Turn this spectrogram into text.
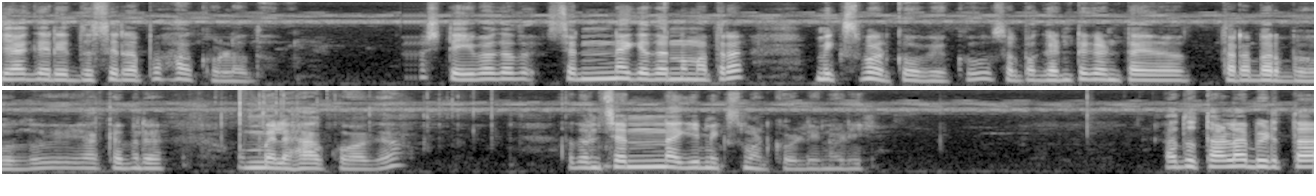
ಜಾಗರಿದ್ದು ಸಿರಪ್ ಹಾಕ್ಕೊಳ್ಳೋದು ಅಷ್ಟೇ, ಇವಾಗ ಅದು ಚೆನ್ನಾಗಿ ಅದನ್ನು ಮಾತ್ರ ಮಿಕ್ಸ್ ಮಾಡ್ಕೋಬೇಕು. ಸ್ವಲ್ಪ ಗಂಟೆ ಗಂಟೆ ಥರ ಬರಬಹುದು ಯಾಕಂದರೆ ಒಮ್ಮೆಲೆ ಹಾಕುವಾಗ ಅದನ್ನು ಚೆನ್ನಾಗಿ ಮಿಕ್ಸ್ ಮಾಡ್ಕೊಳ್ಳಿ ನೋಡಿ. ಅದು ತಳ ಬಿಡ್ತಾ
